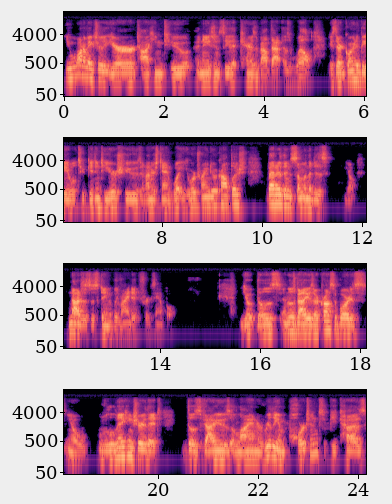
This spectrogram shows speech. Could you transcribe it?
you want to make sure that you're talking to an agency that cares about that as well, because they're going to be able to get into your shoes and understand what you're trying to accomplish better than someone that is, you know, not as sustainably minded, for example you, those and those values are across the board is you know making sure that those values align are really important because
